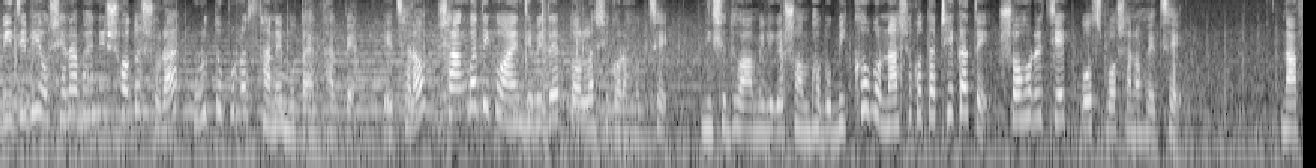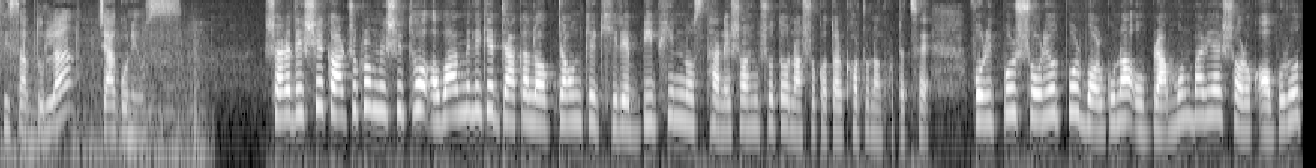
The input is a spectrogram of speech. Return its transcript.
বিজিবি ও সেনাবাহিনীর সদস্যরা গুরুত্বপূর্ণ স্থানে মোতায়েন থাকবেন এছাড়াও সাংবাদিক ও আইনজীবীদের তল্লাশি করা হচ্ছে। নিষিদ্ধ আওয়ামী লীগের সম্ভাব্য বিক্ষোভ ও নাশকতা ঠেকাতে শহরে চেক পোস্ট বসানো হয়েছে। নাফিস আবদুল্লাহ, জাগো নিউজ। সারা দেশে কার্যক্রম নিষিদ্ধ, আওয়ামী লীগের ডাকা লকডাউনকে ঘিরে বিভিন্ন স্থানে সহিংসতা নাশকতার ঘটনা ঘটেছে। ফরিদপুর, শরীয়তপুর, বরগুনা ও ব্রাহ্মণবাড়িয়ায় সড়ক অবরোধ,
